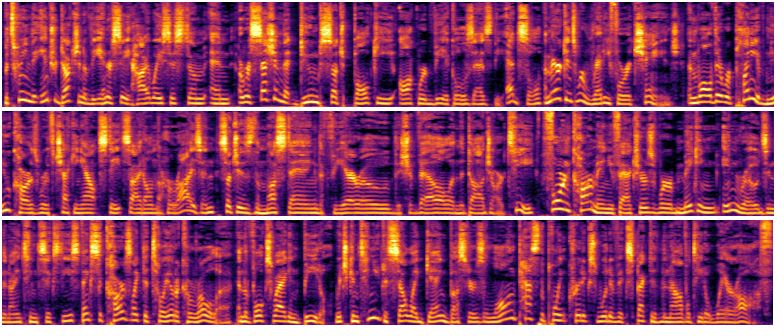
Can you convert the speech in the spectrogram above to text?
Between the introduction of the interstate highway system and a recession that doomed such bulky, awkward vehicles as the Edsel, Americans were ready for a change. And while there were plenty of new cars worth checking out stateside on the horizon, such as the Mustang, the Fiero, the Chevelle, and the Dodge RT, foreign car manufacturers were making inroads in the 1960s thanks to cars like the Toyota Corolla and the Volkswagen Beetle, which continued to sell like gangbusters long past the point critics would have expected the novelty to wear off.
